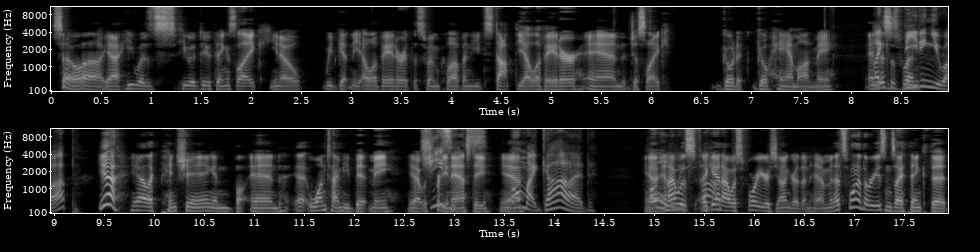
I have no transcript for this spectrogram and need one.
So uh, yeah, he was he would do things like you know we'd get in the elevator at the swim club and he'd stop the elevator and just like go to go ham on me. And like this is when beating you up? yeah yeah like pinching and and at one time he bit me. Yeah, it was pretty nasty. Yeah. Oh my god. Yeah, and I Holy was again. I was four years younger than him, and that's one of the reasons I think that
